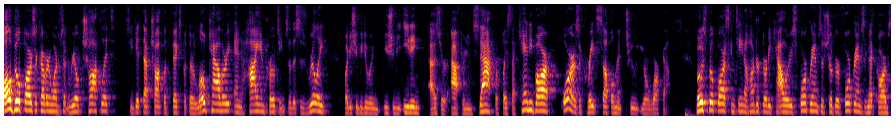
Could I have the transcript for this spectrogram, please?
All built bars are covered in 100% real chocolate. So you get that chocolate fix, but they're low calorie and high in protein. So this is really what you should be doing. You should be eating as your afternoon snack, replace that candy bar, or as a great supplement to your workout. Most built bars contain 130 calories, 4 grams of sugar, 4 grams of net carbs,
